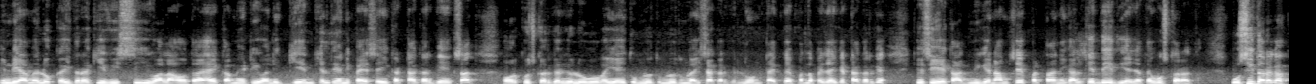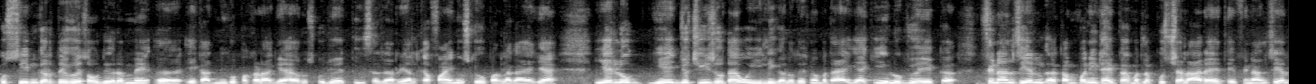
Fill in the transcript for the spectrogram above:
इंडिया में लोग कई तरह की वीसी वाला होता है, कमेटी वाली गेम खेलते हैं, यानी पैसे इकट्ठा करके एक साथ और कुछ कर करके लोगों, भैया तुम लोग तुम लोग तुम लोग ऐसा करके लोन टाइप का मतलब पैसा इकट्ठा करके किसी एक आदमी के नाम से पट्टा निकाल के दे दिया जाता है, उस तरह का। उसी तरह का कुछ सीन करते हुए सऊदी अरब में एक आदमी को पकड़ा गया है और उसको जो है तीस हज़ार रियाल का फाइन उसके ऊपर लगाया गया है। ये लोग, ये जो चीज़ होता है वो इलीगल होता है। इसमें बताया गया है कि ये लोग जो है एक फिनेंशियल कंपनी टाइप का मतलब कुछ चला रहे थे फिनेंशियल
